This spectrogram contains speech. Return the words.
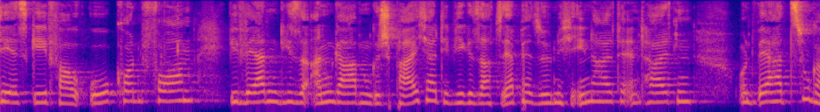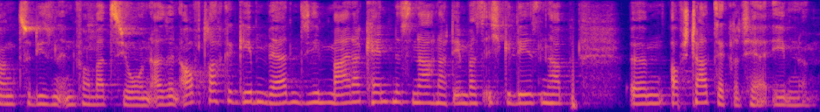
DSGVO-konform? Wie werden diese Angaben gespeichert, die wie gesagt sehr persönliche Inhalte enthalten? Und wer hat Zugang zu diesen Informationen? Also in Auftrag gegeben werden sie meiner Kenntnis nach, nach dem, was ich gelesen habe, ähm, auf Staatssekretärebene.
